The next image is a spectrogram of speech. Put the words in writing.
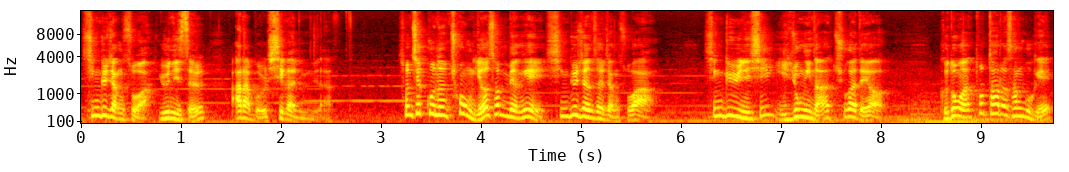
신규 장수와 유닛을 알아볼 시간입니다. 손채군은 총 6명의 신규 전설 장수와 신규 유닛이 2종이나 추가되어 그동안 토타르 삼국의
